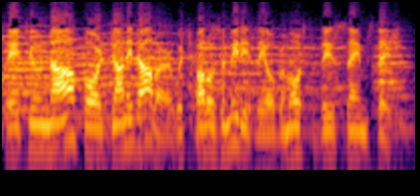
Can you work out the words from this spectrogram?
Stay tuned now for Johnny Dollar, which follows immediately over most of these same stations.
